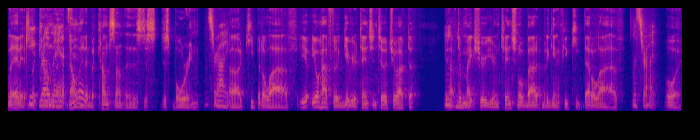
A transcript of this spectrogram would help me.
let it Keep become that. Don't let it become something that's just just boring. That's right. uh, keep it alive. You, you'll have to give your attention to it. You'll have to you'll have to Mm-hmm. make sure you're intentional about it. But again, if you keep that alive, That's right. boy,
